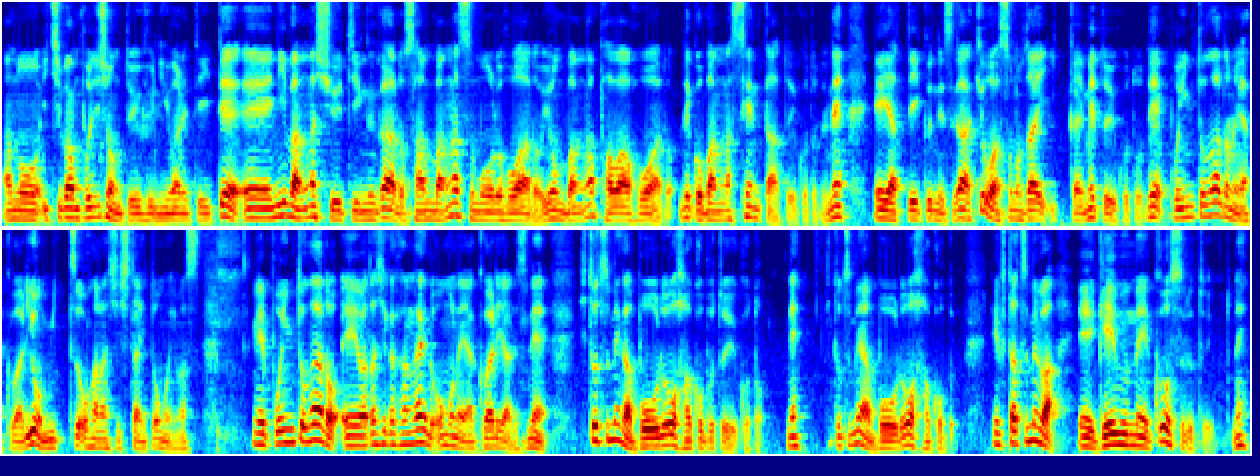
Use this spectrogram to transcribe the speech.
あの1番ポジションというふうに言われていて、え2番がシューティングガード、3番がスモールフォワード、4番がパワーフォワード、で5番がセンターということでね、えやっていくんですが、今日はその第1回目ということで、ポイントガードの役割を3つお話ししたいと思います。えポイントガード、え私が考える主な役割はですね、1つ目がボールを運ぶということ。ね。1つ目はボールを運ぶ。で、2つ目は、えゲームメイクをするということね。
